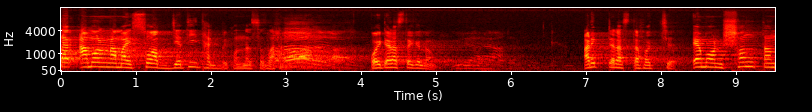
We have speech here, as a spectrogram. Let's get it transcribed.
তার আমল নামায় সব যেতেই থাকবে, কন্যা সবাহ কয়টা রাস্তা গেল? আরেকটা রাস্তা হচ্ছে, এমন সন্তান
